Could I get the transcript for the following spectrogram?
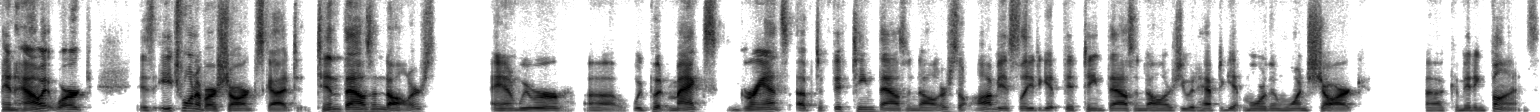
And how it worked is each one of our sharks got $10,000 and we were uh, we put max grants up to fifteen thousand dollars. So obviously, to get fifteen thousand dollars, you would have to get more than one shark uh, committing funds.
